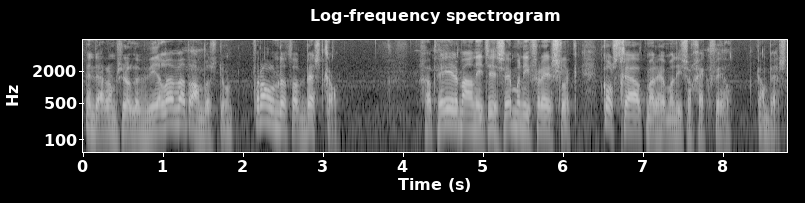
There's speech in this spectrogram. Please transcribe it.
en daarom zullen willen wat anders doen. Vooral omdat dat best kan. Het gaat helemaal niet, is helemaal niet vreselijk. Het kost geld, maar helemaal niet zo gek veel. Kan best.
